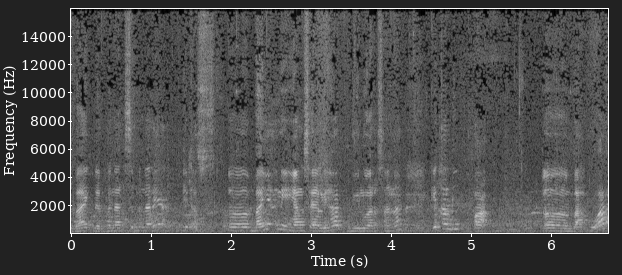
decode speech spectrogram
baik dan benar sebenarnya kita eh, banyak nih yang saya lihat di luar sana kita lupa eh, bahwa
